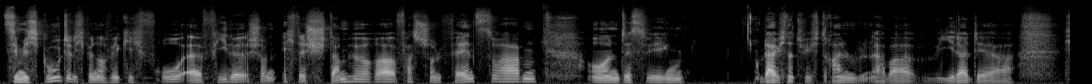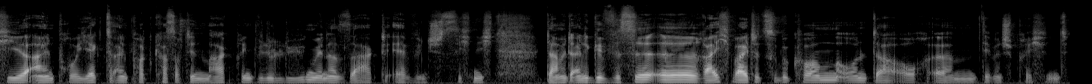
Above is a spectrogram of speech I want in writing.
ziemlich gut und ich bin auch wirklich froh, äh, viele schon echte Stammhörer, fast schon Fans zu haben und deswegen bleibe ich natürlich dran, aber jeder, der hier ein Projekt, ein Podcast auf den Markt bringt, würde lügen, wenn er sagt, er wünscht sich nicht, damit eine gewisse äh, Reichweite zu bekommen und da auch ähm, dementsprechend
